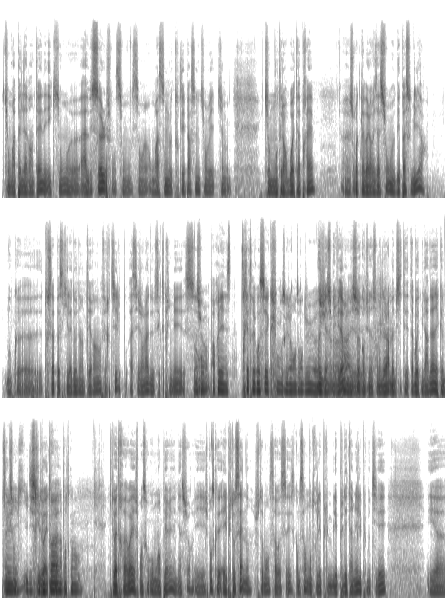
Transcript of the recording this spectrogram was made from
qui ont à peine la vingtaine et qui ont, euh, à eux seuls, je pense, si on, si on, rassemble toutes les personnes qui ont, qui ont, qui ont monté leur boîte après, euh, je crois que la valorisation dépasse le milliard. Donc euh, tout ça parce qu'il a donné un terrain fertile à ces gens-là de s'exprimer sans. Après il y a une très très grosse sélection de ce que j'ai entendu. oui bien sûr, évidemment, bien sûr quand tu as 100 000 dollars, même si tu ta boîte milliardaire, il y a comme une sélection qui, il distribue pas n'importe comment qui doit être, ouais, je pense, au moins opérée, bien sûr. Et je pense qu'elle est plutôt saine, justement. Ça, c'est comme ça, on montre les plus, les plus déterminés, les plus motivés. Et euh,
